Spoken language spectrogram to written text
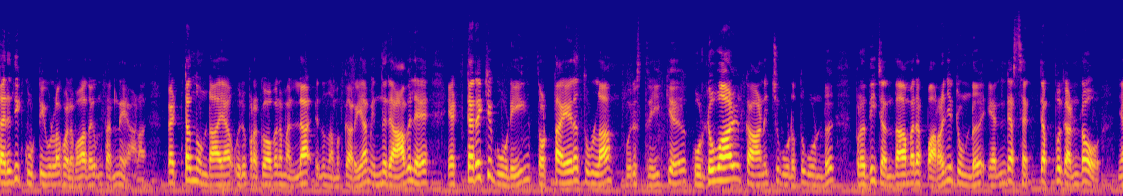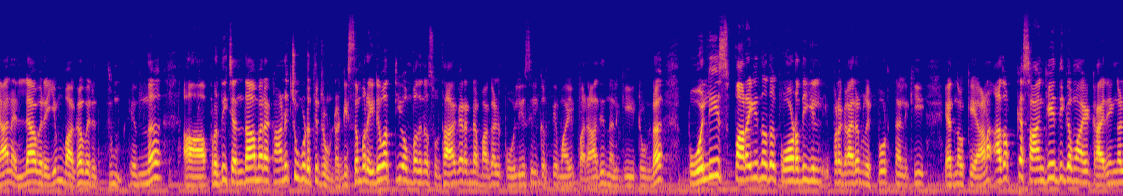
കരുതിക്കൂട്ടിയുള്ള കൊലപാതകം തന്നെയാണ്. പെട്ടെന്നുണ്ടായ ഒരു പ്രകോപനമല്ല എന്ന് നമുക്കറിയാം. ഇന്ന് രാവിലെ എട്ടരയ്ക്ക് കൂടി തൊട്ടയലത്തുള്ള ഒരു സ്ത്രീക്ക് കൊടുവാൾ കാണിച്ചു കൊടുത്തുകൊണ്ട് പ്രതി ചന്താമര പറഞ്ഞിട്ടുണ്ട് എന്റെ സെറ്റപ്പ് കണ്ടോ? ഞാൻ എല്ലാവരെയും വകവരുത്തും എന്ന് പ്രതി ചന്താമര കാണിച്ചു കൊടുത്തിട്ടുണ്ട്. ഡിസംബർ ഇരുപത്തി ഒമ്പതിന് സുധാകരന്റെ മകൾ പോലീസിൽ കൃത്യമായി പരാതി നൽകിയിട്ടുണ്ട്. പോലീസ് പറയുന്നത് കോടതിയിൽ ഇപ്രകാരം റിപ്പോർട്ട് നൽകി എന്നൊക്കെയാണ്. അതൊക്കെ സാങ്കേതികമായ കാര്യങ്ങൾ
